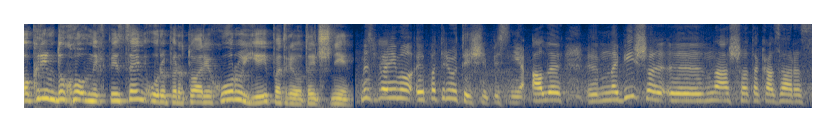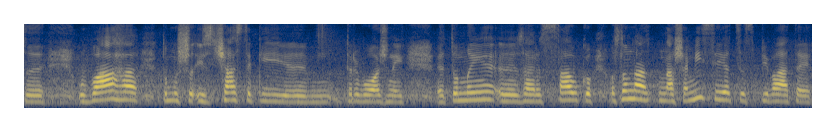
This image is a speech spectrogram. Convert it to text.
Окрім духовних пісень, у репертуарі хору є й патріотичні. Ми співаємо е, патріотичні пісні, але е, найбільша е, наша така зараз увага, тому що із час такий тривожний, то ми зараз ставку. Основна наша місія це співати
